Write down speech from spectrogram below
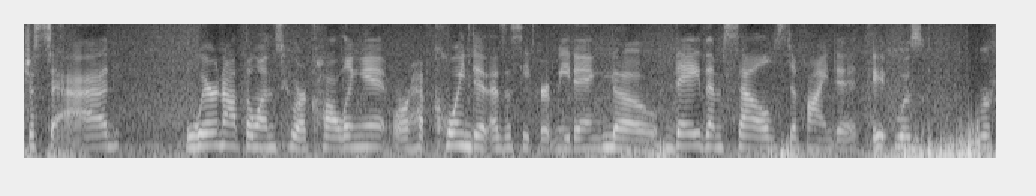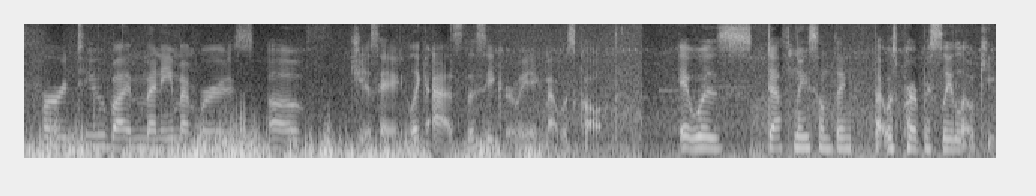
just to add, we're not the ones who are calling it or have coined it as a secret meeting. No, They themselves defined it. it was referred to by many members of GSA, like as the secret meeting that was called. It was definitely something that was purposely low key.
